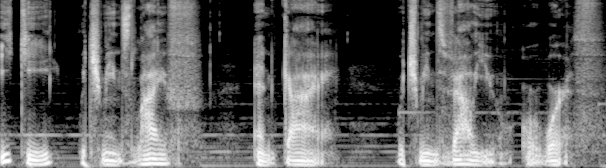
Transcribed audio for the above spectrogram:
iki, which means life, and gai, which means value or worth.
